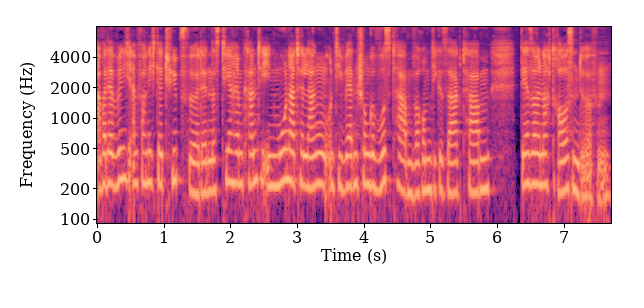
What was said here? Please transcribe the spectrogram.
Aber da bin ich einfach nicht der Typ für, denn das Tierheim kannte ihn monatelang und die werden schon gewusst haben, warum die gesagt haben, der soll nach draußen dürfen.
